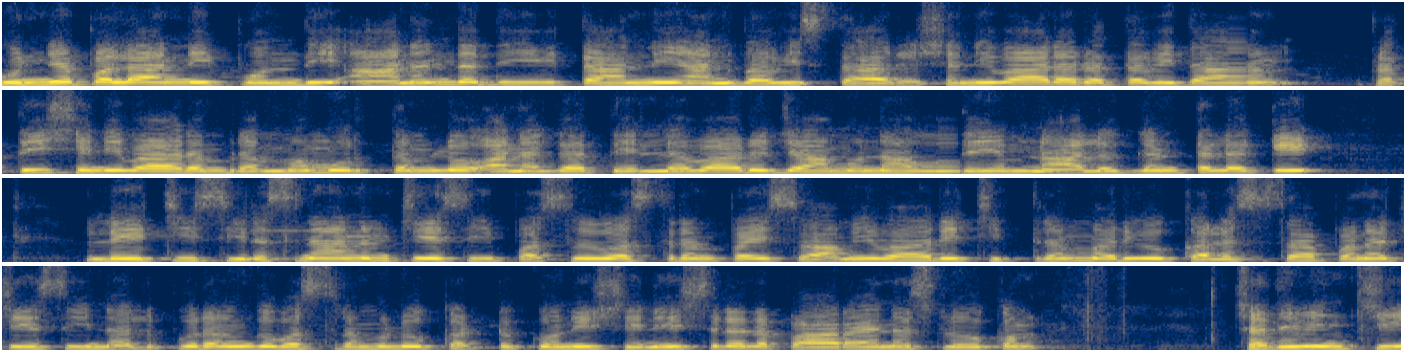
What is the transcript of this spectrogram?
పుణ్యఫలాన్ని పొంది ఆనంద జీవితాన్ని అనుభవిస్తారు. శనివార వ్రత విధానం ప్రతి శనివారం బ్రహ్మముహూర్తంలో అనగా తెల్లవారుజామున ఉదయం నాలుగు గంటలకే లేచి శిరస్నానం చేసి పశు వస్త్రంపై స్వామివారి చిత్రం మరియు కలశ స్థాపన చేసి నలుపు రంగు వస్త్రములు కట్టుకొని శనీశ్వర పారాయణ శ్లోకం చదివించి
